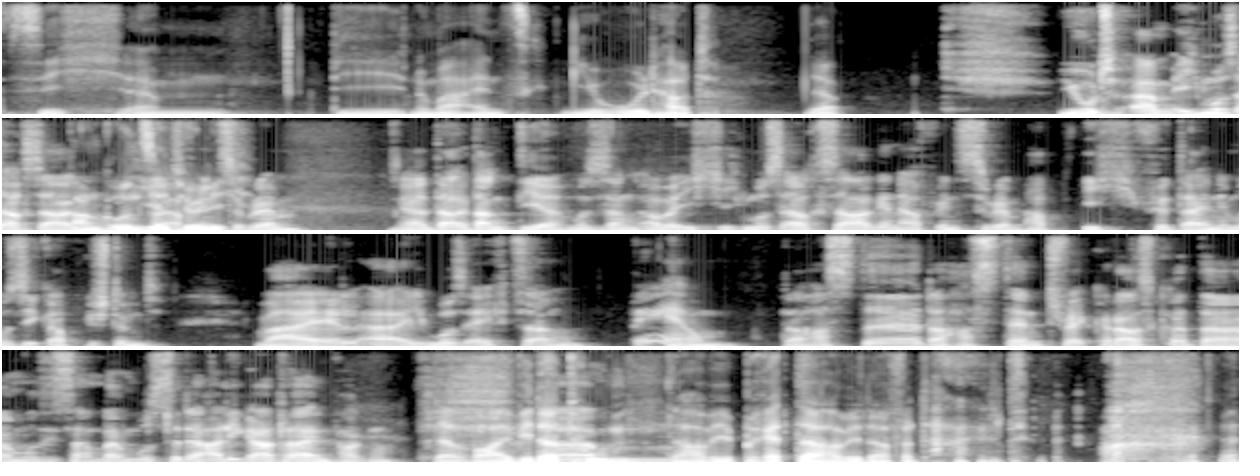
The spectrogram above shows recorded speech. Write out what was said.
sich ähm, die Nummer 1 geholt hat. Ja. Gut, ähm, ich muss auch sagen, Dank uns natürlich. Auf Instagram, ja, da, dank dir, muss ich sagen, aber ich, ich muss auch sagen, auf Instagram habe ich für deine Musik abgestimmt. Weil äh, ich muss echt sagen, bam, da hast du, da hast du einen Track rausgehört, da muss ich sagen, da musste der Alligator einpacken. Da war ich wieder Ähm, tun. Da habe ich Bretter habe ich da verteilt.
